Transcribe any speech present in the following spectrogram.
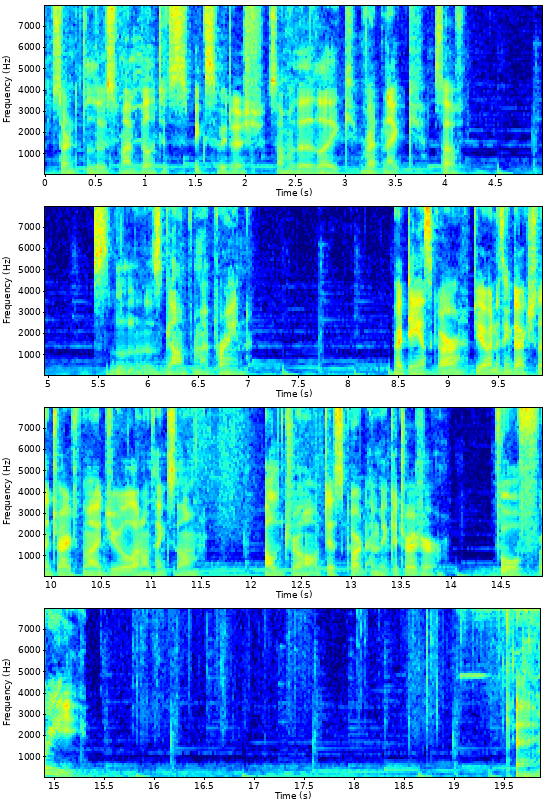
I'm starting to lose my ability to speak Swedish. Some of the like redneck stuff is gone from my brain. Right, Daskar, do you have anything to actually interact with my jewel? I don't think so. I'll draw, discard, and make a treasure for free. Okay.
